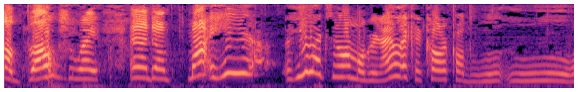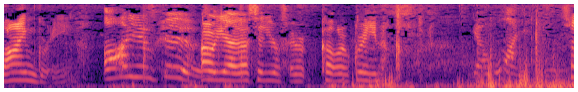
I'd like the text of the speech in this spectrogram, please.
Are both. Right, and um, my he he likes normal green. I like a color called lime green. Are you too? Oh yeah, that's it. Your favorite color, green. Yeah, one. So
